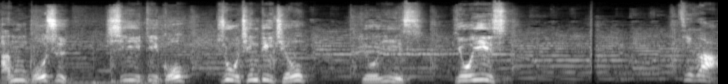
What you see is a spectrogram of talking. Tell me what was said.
安博士，蜥蜴帝国入侵地球，有意思，有意思。鸡哥，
